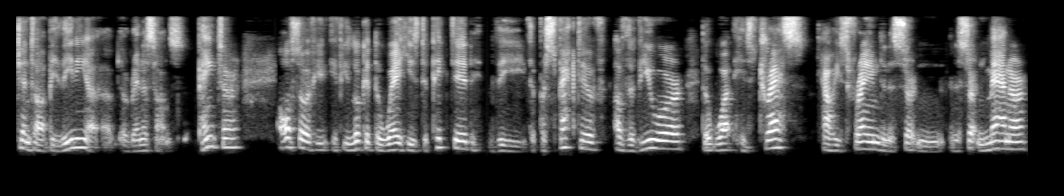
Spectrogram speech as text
Gentile Bellini, a, a Renaissance painter also if you if you look at the way he's depicted the the perspective of the viewer the what his dress how he's framed in a certain in a certain manner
